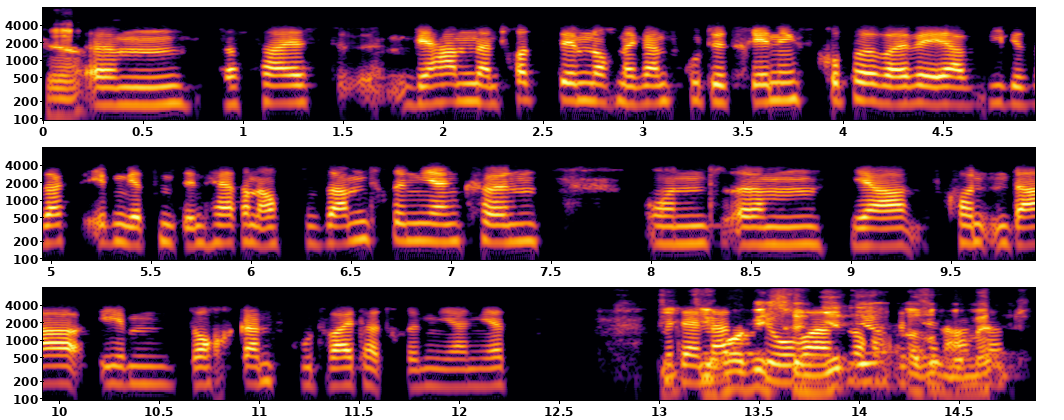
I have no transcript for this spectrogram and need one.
Ja. Ähm, das heißt, wir haben dann trotzdem noch eine ganz gute Trainingsgruppe, weil wir ja, wie gesagt, eben jetzt mit den Herren auch zusammen trainieren können und ähm, ja, konnten da eben doch ganz gut weiter trainieren jetzt. Wie, Mit der wie häufig trainiert ihr? Also Moment.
